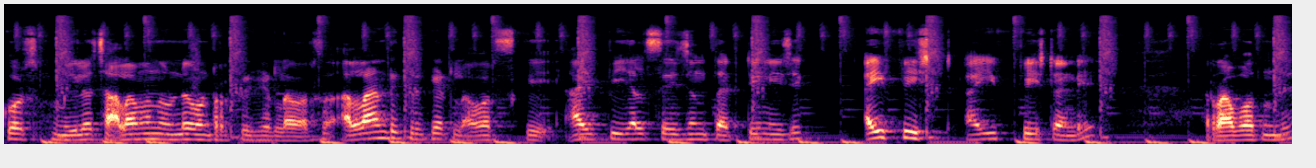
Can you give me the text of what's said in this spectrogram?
కోర్స్ మీలో చాలామంది ఉండే ఉంటారు క్రికెట్ లవర్స్ అలాంటి క్రికెట్ లవర్స్కి IPL season thirteen is eye feast eye feast అండి. రాబోతుంది.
